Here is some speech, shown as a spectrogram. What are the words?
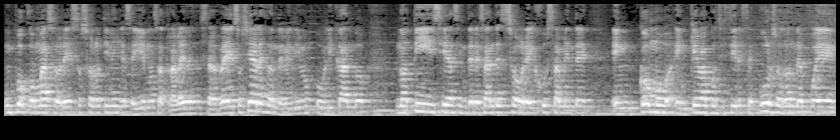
un poco más sobre eso solo tienen que seguirnos a través de nuestras redes sociales donde venimos publicando noticias interesantes sobre justamente en cómo, en qué va a consistir este curso, dónde pueden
